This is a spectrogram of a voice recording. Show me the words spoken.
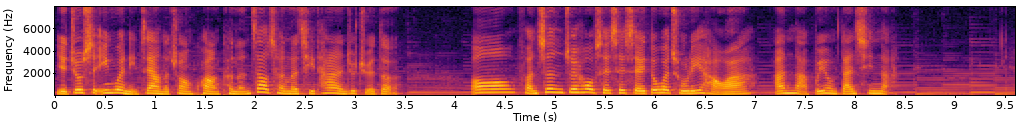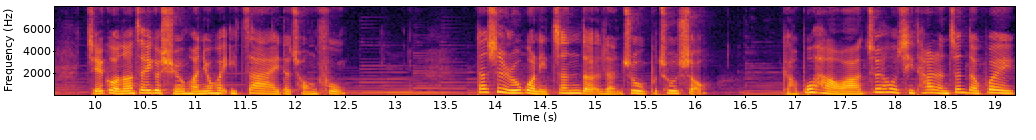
也就是因为你这样的状况，可能造成了其他人就觉得。哦，反正最后谁谁谁都会处理好啊，安娜不用担心啦。结果呢，这一个循环又会一再的重复。但是如果你真的忍住不出手，搞不好啊，最后其他人真的会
